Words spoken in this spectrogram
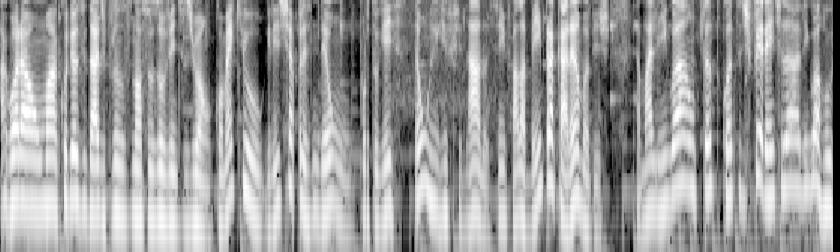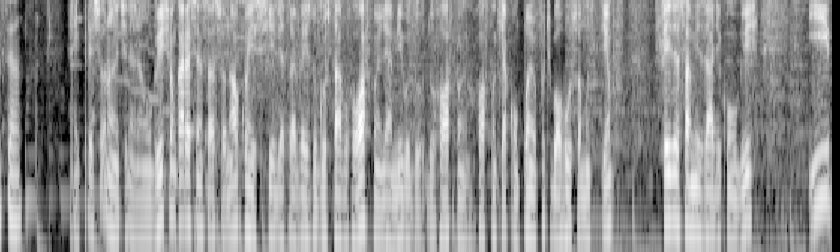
Agora, uma curiosidade para os nossos ouvintes, João. Como é que o Grisha aprendeu um português tão refinado assim? Fala bem pra caramba, bicho. É uma língua um tanto quanto diferente da língua russa, né? É impressionante, né? O Grisha é um cara sensacional. Conheci ele através do Gustavo Hoffman. Ele é amigo do, do Hoffman, Hoffman que acompanha o futebol russo há muito tempo. Fez essa amizade com o Grisha. E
